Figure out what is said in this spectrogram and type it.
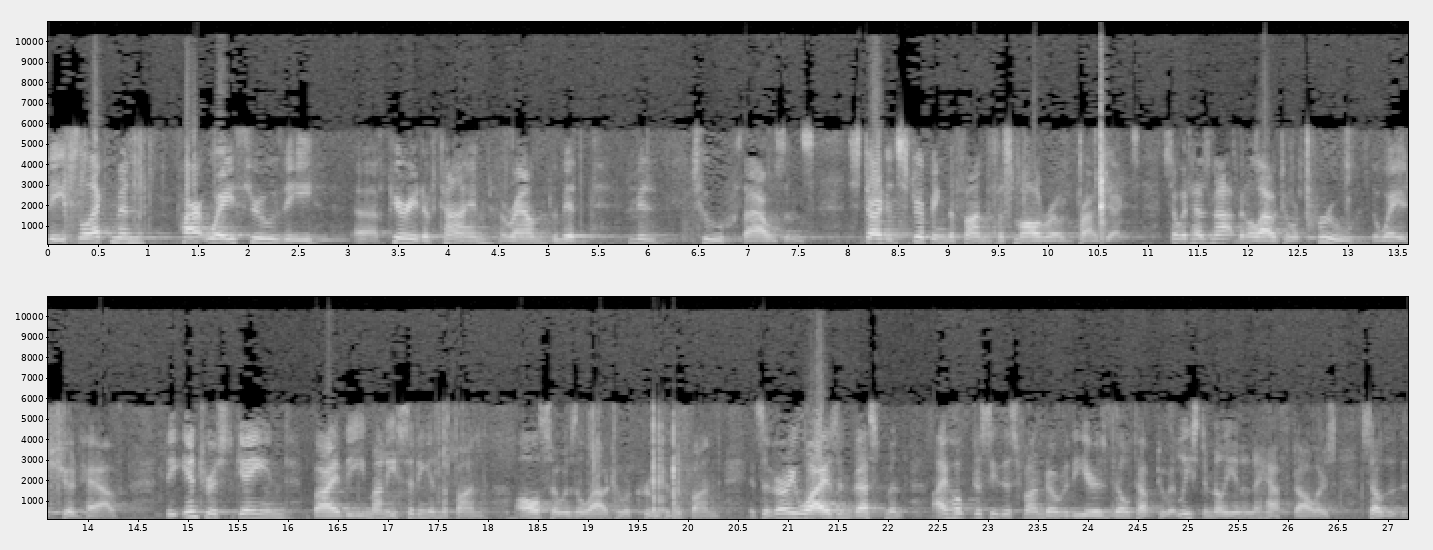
The selectmen, partway through the uh, period of time, around the mid, mid-2000s, started stripping the fund for small road projects. So it has not been allowed to accrue the way it should have. The interest gained by the money sitting in the fund also is allowed to accrue to the fund. It's a very wise investment. I hope to see this fund over the years built up to at least a million and a half dollars so that the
